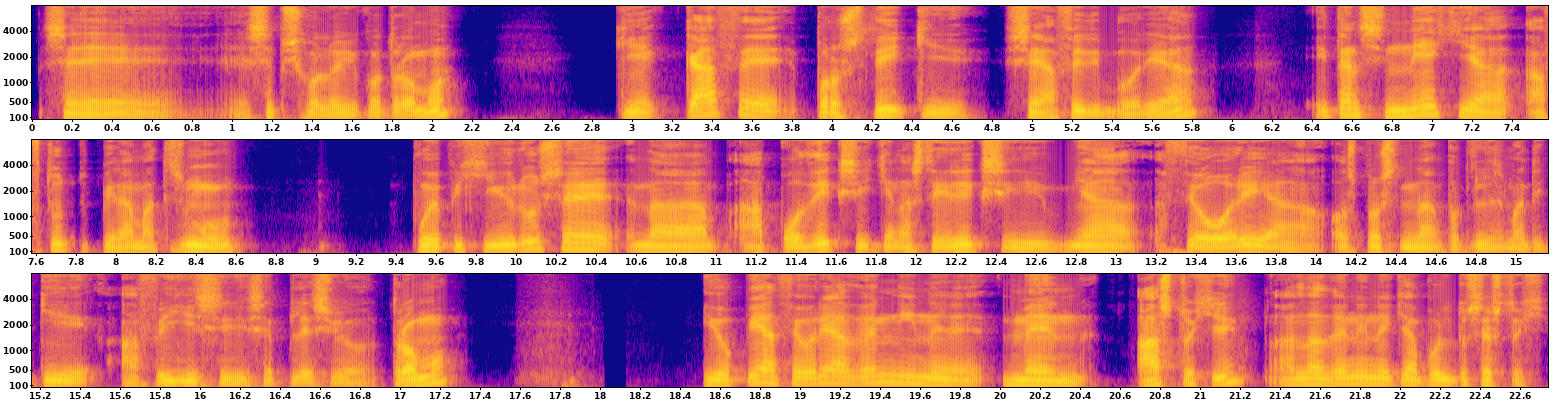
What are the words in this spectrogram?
σε, σε ψυχολογικό τρόμο και κάθε προσθήκη σε αυτή την πορεία ήταν συνέχεια αυτού του πειραματισμού που επιχειρούσε να αποδείξει και να στηρίξει μια θεωρία ως προς την αποτελεσματική αφήγηση σε πλαίσιο τρόμου η οποία θεωρία δεν είναι μεν άστοχη αλλά δεν είναι και απολύτως εύστοχη.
